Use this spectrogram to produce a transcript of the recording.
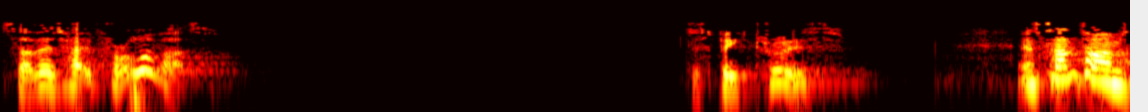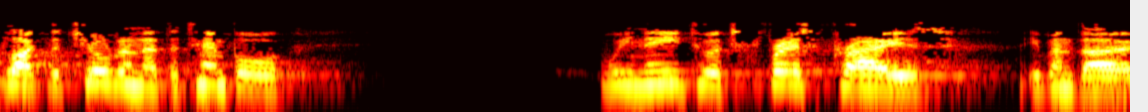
So there's hope for all of us to speak truth. And sometimes, like the children at the temple, we need to express praise even though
